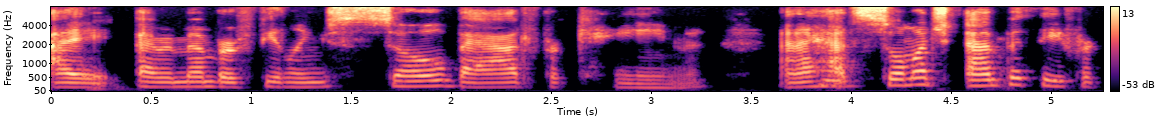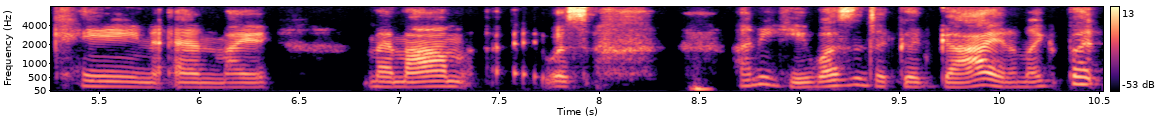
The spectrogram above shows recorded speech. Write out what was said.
I I remember feeling so bad for Cain, and I had so much empathy for Cain. And my my mom was, honey, he wasn't a good guy. And I'm like, but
